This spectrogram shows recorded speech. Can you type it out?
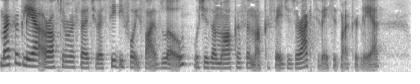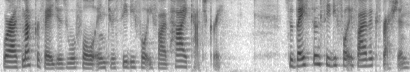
microglia are often referred to as CD45 low, which is a marker for macrophages or activated microglia, whereas macrophages will fall into a CD45 high category. So, based on CD45 expression,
